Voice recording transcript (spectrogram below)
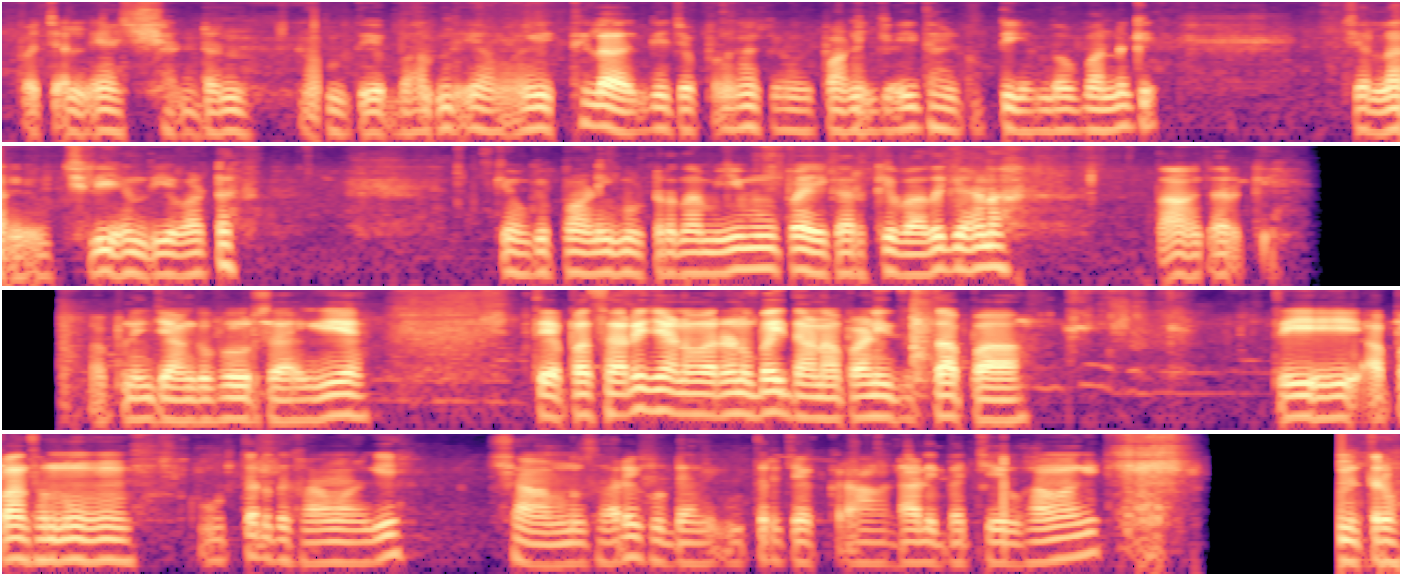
ਆਪਾਂ ਚੱਲੇ ਆ ਛੱਡਣ। ਹਮ ਤੇ ਬੰਨ੍ਹਦੇ ਆਵਾਂਗੇ। ਇੱਥੇ ਲਾ ਕੇ ਚੱਪਣਾਂ ਕਿਉਂਕਿ ਪਾਣੀ ਗਈ ਥਾਂ ਟੁੱਟੀ ਜਾਂਦਾ ਉਹ ਬੰਨ ਕੇ। ਚੱਲਾਂਗੇ, ਉਛਲੀ ਜਾਂਦੀ ਹੈ ਵੱਟ। ਕਿਉਂਕਿ ਪਾਣੀ ਮੋਟਰ ਦਾ ਮੀਂਹ ਮੂੰਹ ਪਏ ਕਰਕੇ ਵੱਧ ਗਿਆ ਨਾ, ਤਾਂ ਕਰਕੇ। ਆਪਣੀ ਜੰਗ ਫੋਰਸ ਆ ਗਈ ਹੈ ਤੇ ਆਪਾਂ ਸਾਰੇ ਜਾਨਵਰਾਂ ਨੂੰ ਬਈ ਦਾਣਾ ਪਾਣੀ ਦਿੱਤਾ ਪਾ ਤੇ ਆਪਾਂ ਤੁਹਾਨੂੰ ਕਬੂਤਰ ਦਿਖਾਵਾਂਗੇ। ਸ਼ਾਮ ਨੂੰ ਸਾਰੇ ਖੁੱਡਾਂ ਦੇ ਕਬੂਤਰ ਚੈੱਕ ਕਰਾਉਣ ਵਾਲੇ ਬੱਚੇ ਵਿਖਾਵਾਂਗੇ। ਮਿੱਤਰੋ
